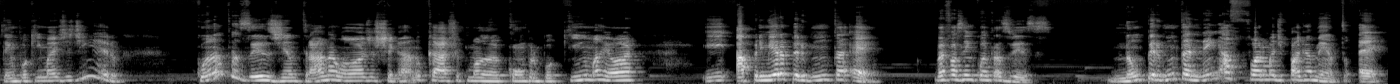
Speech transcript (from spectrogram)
tem um pouquinho mais de dinheiro quantas vezes de entrar na loja, chegar no caixa com uma compra um pouquinho maior e a primeira pergunta é: vai fazer em quantas vezes? Não pergunta nem a forma de pagamento, é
